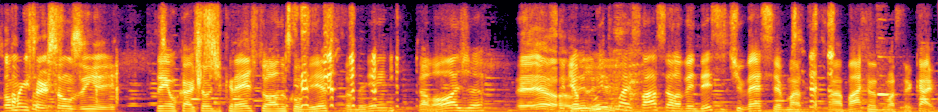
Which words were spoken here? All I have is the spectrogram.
Só uma inserçãozinha aí. Tem o cartão de crédito lá no começo também, da loja. É, ó. Seria beleza. muito mais fácil ela vender se tivesse a, ma- a máquina do Mastercard.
